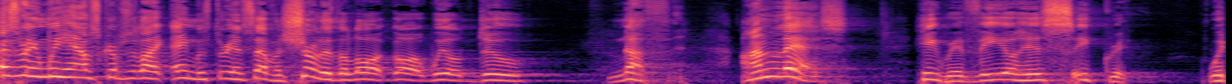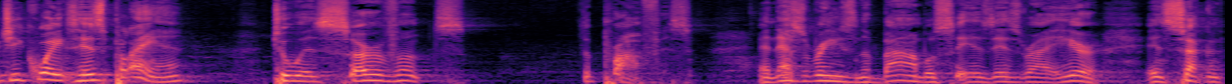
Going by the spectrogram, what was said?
That's when we have scriptures like Amos 3 and 7. Surely the Lord God will do nothing unless he reveal his secret, which equates his plan to his servants, the prophets. And that's the reason the Bible says this right here in Second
